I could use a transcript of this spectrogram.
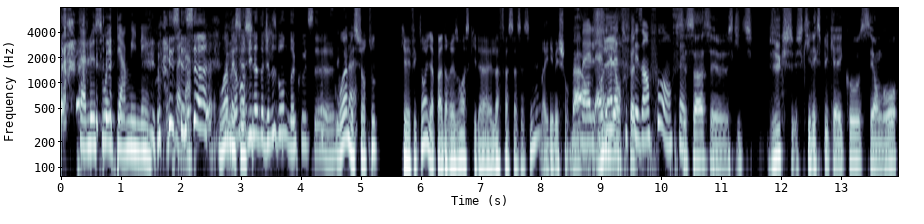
Ta leçon est terminée. C'est ça. Ouais, mais c'est vilain de James Bond d'un coup. Ouais, ça. mais surtout qu'effectivement, il n'y a pas de raison à ce qu'il la, fasse assassiner. Bah, il est méchant. Bah, Bah, elle, oui, elle- elle a toutes fait, les infos, en fait. C'est ça. C'est euh, ce qui vu que ce ce qu'il explique à Echo, c'est en gros.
